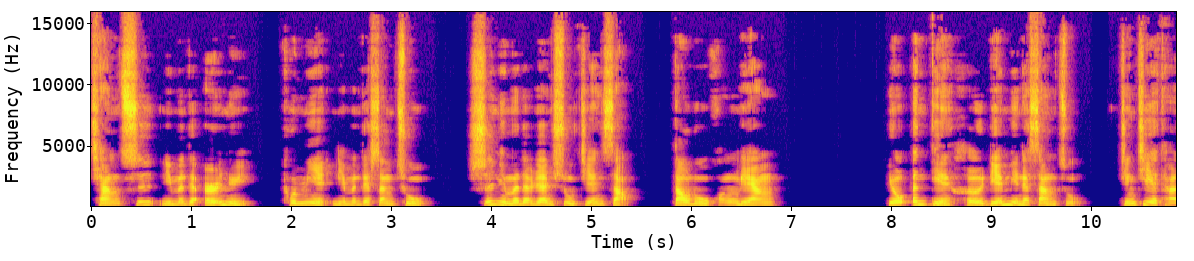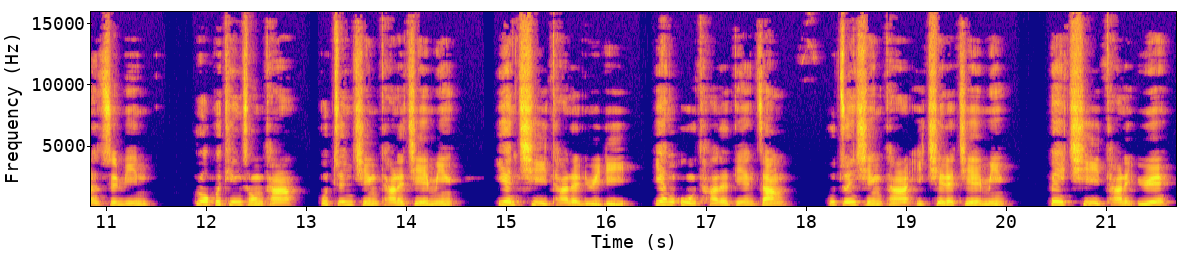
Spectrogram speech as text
抢吃你们的儿女，吞灭你们的牲畜，使你们的人数减少，道路荒凉。有恩典和怜悯的上主，警戒他的子民，若不听从他，不遵行他的诫命，厌弃他的律例，厌恶他的典章，不遵行他一切的诫命，背弃他的约，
